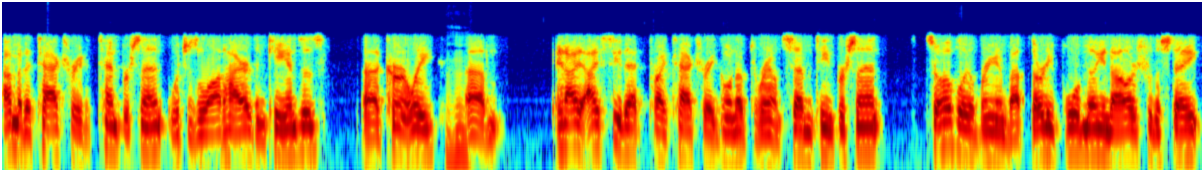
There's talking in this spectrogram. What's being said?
I'm at a tax rate of ten percent, which is a lot higher than Kansas uh, currently, mm-hmm. um, and I, I see that probably tax rate going up to around seventeen percent. So hopefully, it'll bring in about thirty-four million dollars for the state.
